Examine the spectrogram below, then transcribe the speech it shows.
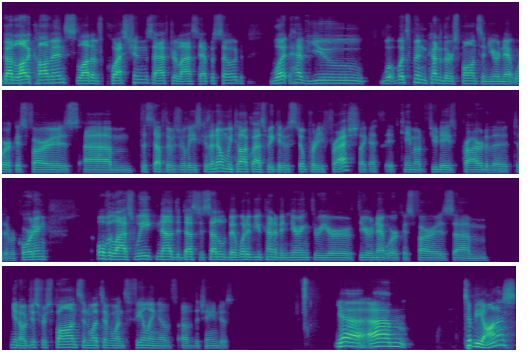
got a lot of comments, a lot of questions after last episode. What have you what, has been kind of the response in your network as far as um, the stuff that was released? Because I know when we talked last week, it was still pretty fresh. Like I, it came out a few days prior to the to the recording. Over the last week, now that the dust has settled a bit, what have you kind of been hearing through your through your network as far as um, you know just response and what's everyone's feeling of of the changes? Yeah, um, to be honest,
